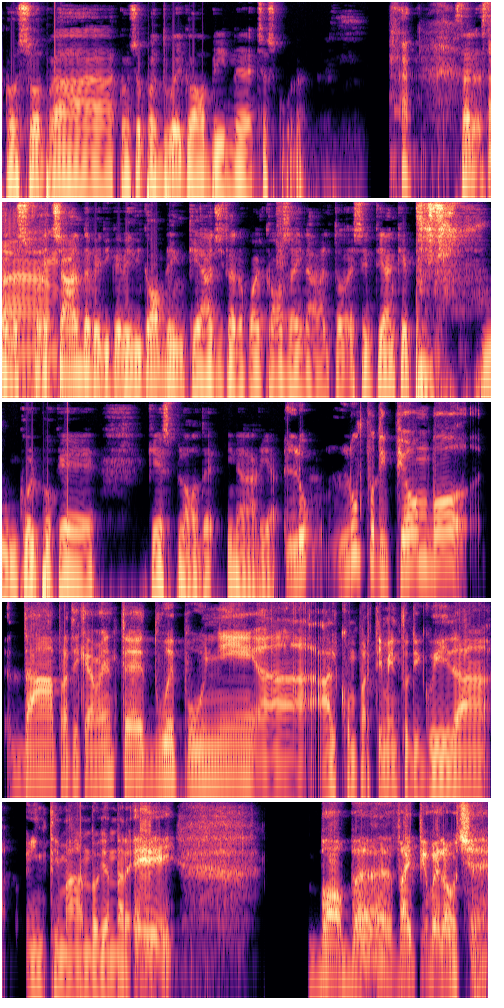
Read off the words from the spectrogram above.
con sopra, con sopra due goblin ciascuna. Stanno, stanno Ehm. sfrecciando vedi, vedi goblin che agitano qualcosa in alto e senti anche un colpo che, che esplode in aria. Lu- lupo di piombo dà praticamente due pugni a- al compartimento di guida intimando di andare ehi Bob vai più veloce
